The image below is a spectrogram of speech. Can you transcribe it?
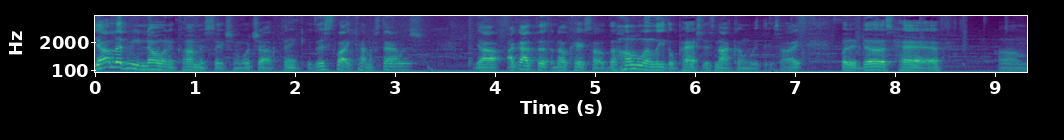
Y'all let me know in the comment section what y'all think. Is this like kind of stylish? Y'all, I got the, okay, so the Humble and Lethal patch does not come with this, all right? But it does have, um,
